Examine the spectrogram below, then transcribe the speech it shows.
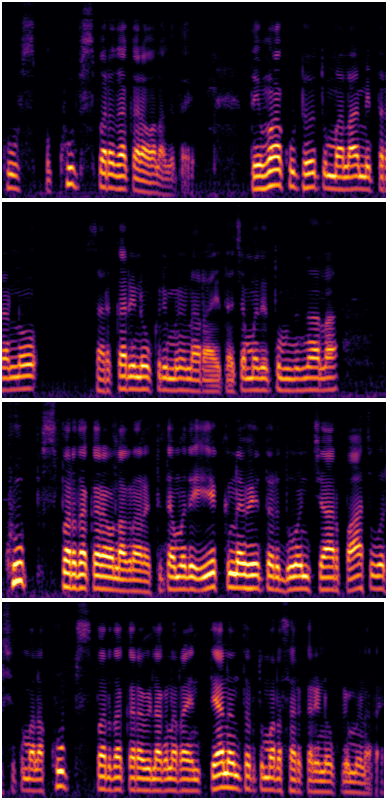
खूप स्प- खूप स्पर्धा करावा लागत आहे. तेव्हा कुठं तुम्हाला मित्रांनो सरकारी नोकरी मिळणार आहे त्याच्यामध्ये तुम्हाला खूप स्पर्धा करावं लागणार आहे. त्यामध्ये एक नव्हे तर दोन चार पाच वर्ष तुम्हाला खूप स्पर्धा करावी लागणार आहे आणि त्यानंतर तुम्हाला सरकारी नोकरी मिळणार आहे.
